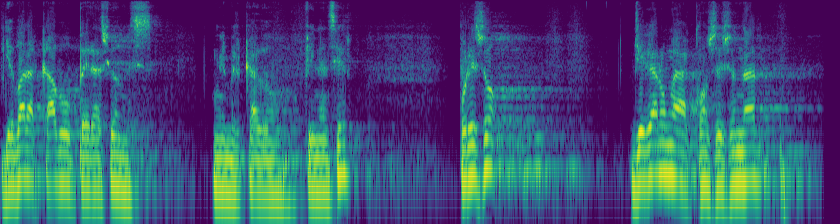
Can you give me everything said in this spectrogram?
llevar a cabo operaciones en el mercado financiero. Por eso llegaron a concesionar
